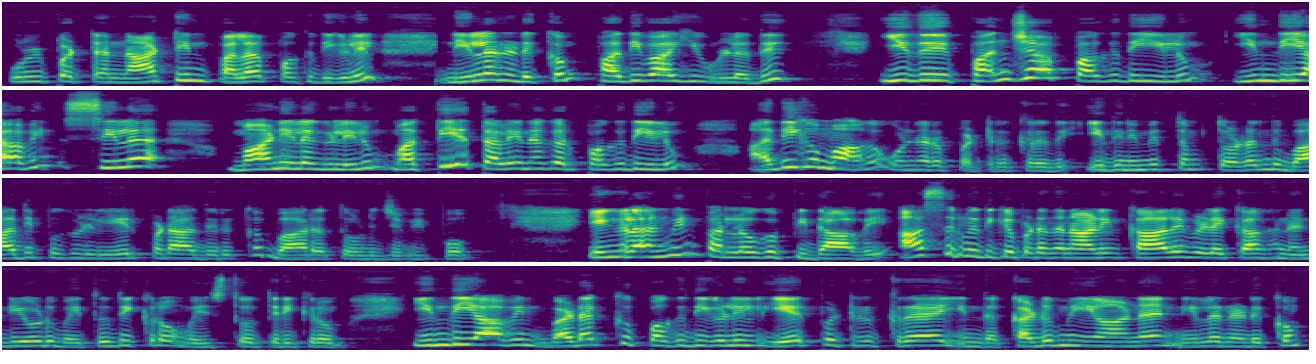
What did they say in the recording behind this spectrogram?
உள்பட்ட நாட்டின் பல பகுதிகளில் நிலநடுக்கம் பதிவாகியுள்ளது. இது பஞ்சாப் பகுதியிலும் இந்தியாவின் சில மாநிலங்களிலும் மத்திய தலைநகர் பகுதியிலும் அதிகமாக உணரப்பட்டிருக்கிறது. இது நிமித்தம் தொடர்ந்து பாதிப்புகள் ஏற்படாதிருக்க பாரத்தோடு ஜெபிப்போம். எங்கள் அன்பின் பரலோக பிதாவை ஆசிர்வதிக்கப்பட்ட நாளின் காலை விளைக்காக நன்றியோடு வை துதிக்கிறோம் வைஸ்தோத்திருக்கிறோம் இந்தியாவின் வடக்கு பகுதிகளில் ஏற்பட்டிருக்கிற இந்த கடுமையான நிலநடுக்கம்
